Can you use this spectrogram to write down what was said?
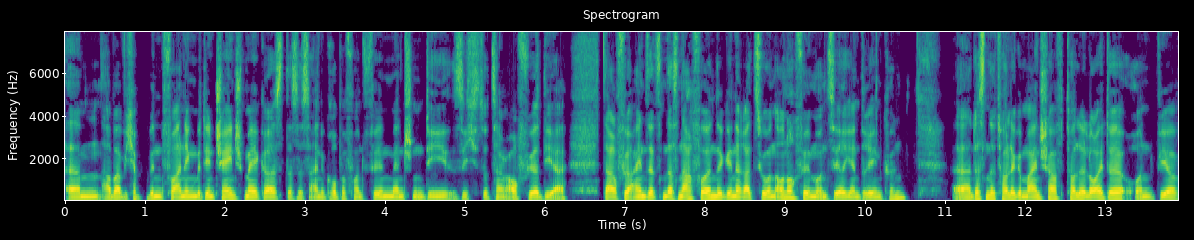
Ähm, aber ich hab, bin vor allen Dingen mit den Changemakers, das ist eine Gruppe von Filmmenschen, die sich sozusagen auch für die, dafür einsetzen, dass nachfolgende Generationen auch noch Filme und Serien drehen können. Äh, das ist eine tolle Gemeinschaft, tolle Leute und wir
